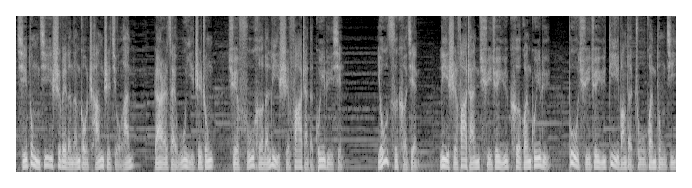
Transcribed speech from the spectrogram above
其动机是为了能够长治久安，然而在无意之中却符合了历史发展的规律性。由此可见。历史发展取决于客观规律，不取决于帝王的主观动机。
